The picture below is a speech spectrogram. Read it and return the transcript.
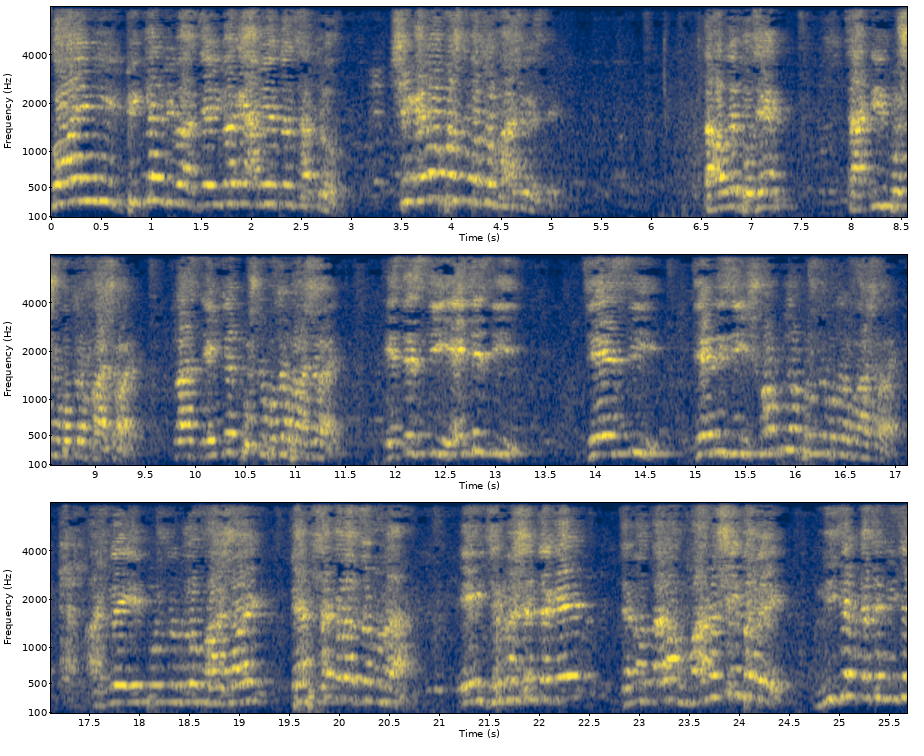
ক ইউনিট বিজ্ঞান বিভাগ, যে বিভাগে আমি একজন ছাত্র, সেখানেও প্রশ্নপত্র ফাঁস হয়েছে। তাহলে বোঝেন চাকরির প্রশ্নপত্র ফাঁস হয়। ক্লাস এইট এর প্রশ্নপত্র ফাঁস হয়। এসএসসি এইচএসসি জেএসসি জেডিসি সবগুলো প্রশ্নপত্র ফাঁস হয়। আসলে এই প্রশ্নগুলো ফাঁস হয় ব্যবসা করার জন্য না। এই জেনারেশনটাকে যেন তারা মানসিক ভাবে নিজের কাছে নিজে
